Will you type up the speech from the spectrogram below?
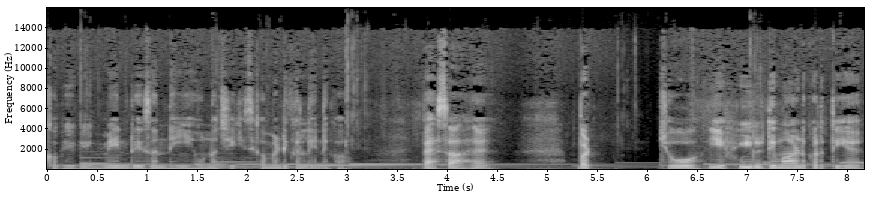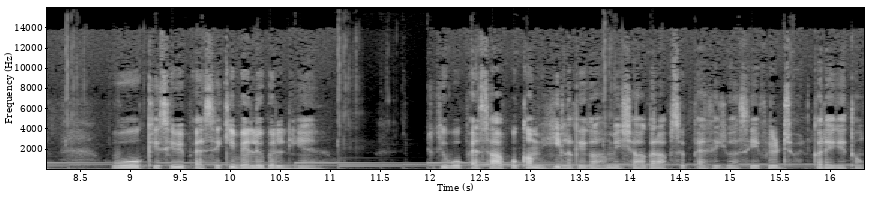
कभी भी मेन रीज़न नहीं होना चाहिए किसी का मेडिकल लेने का। पैसा है बट जो ये फ़ील्ड डिमांड करती है, वो किसी भी पैसे की वैल्यूबल नहीं है। क्योंकि वो पैसा आपको कम ही लगेगा हमेशा अगर आप सिर्फ़ पैसे की वजह से फ़ील्ड ज्वाइन करेंगे तो।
